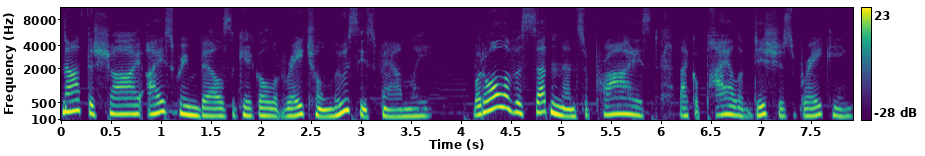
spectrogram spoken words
Not the shy ice cream bells giggle of Rachel and Lucy's family, but all of a sudden and surprised, like a pile of dishes breaking.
